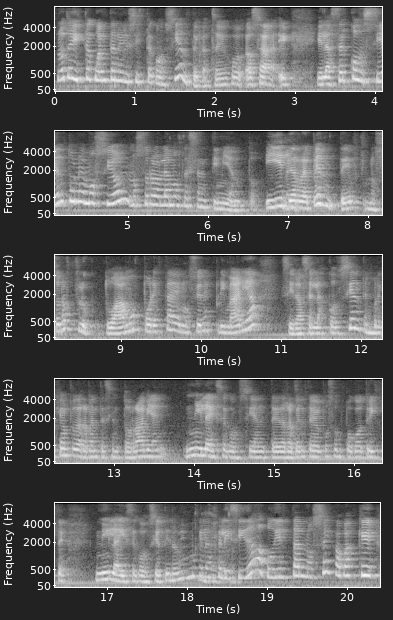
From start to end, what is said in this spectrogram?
no te diste cuenta ni lo hiciste consciente, ¿cachai? O sea, eh, el hacer consciente una emoción, nosotros hablamos de sentimiento y de repente nosotros fluctuamos por estas emociones primarias sin hacerlas conscientes. Por ejemplo, de repente siento rabia, ni la hice consciente, de repente me puse un poco triste, ni la hice consciente. Y lo mismo que la felicidad, podía estar, no sé, capaz que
